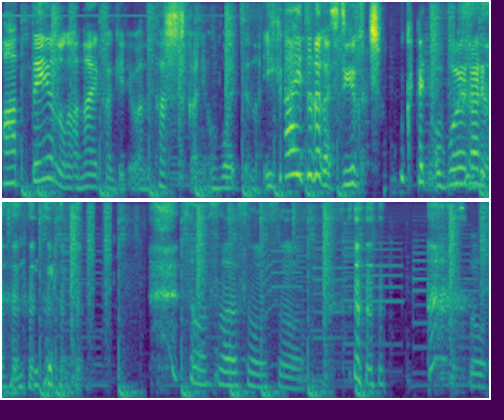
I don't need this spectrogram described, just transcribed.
あっていうのがない限りはね確かに覚えてない。意外とだから自己紹介で覚えられて そうそうそうそう。そう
